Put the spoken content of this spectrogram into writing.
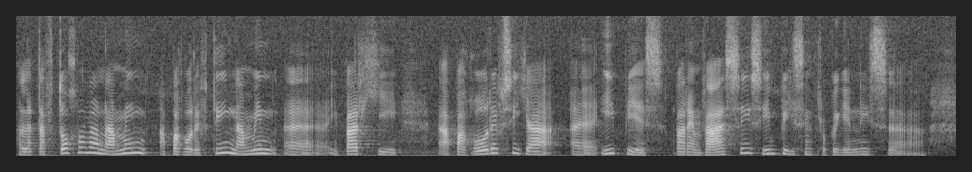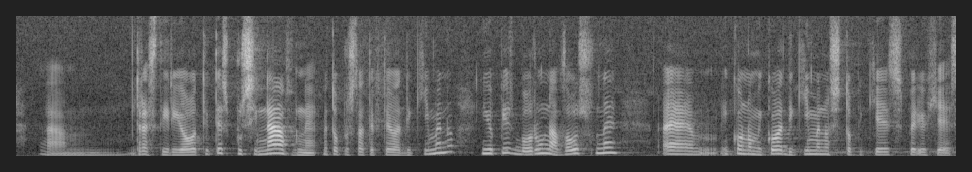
αλλά ταυτόχρονα να μην απαγορευτεί, να μην ε, υπάρχει απαγόρευση για ε, ήπιες παρεμβάσεις, ήπιες ανθρωπογενείς ε, ε, δραστηριότητες που συνάδουν με το προστατευταίο αντικείμενο, οι οποίες μπορούν να δώσουν οικονομικό αντικείμενο στις τοπικές περιοχές.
